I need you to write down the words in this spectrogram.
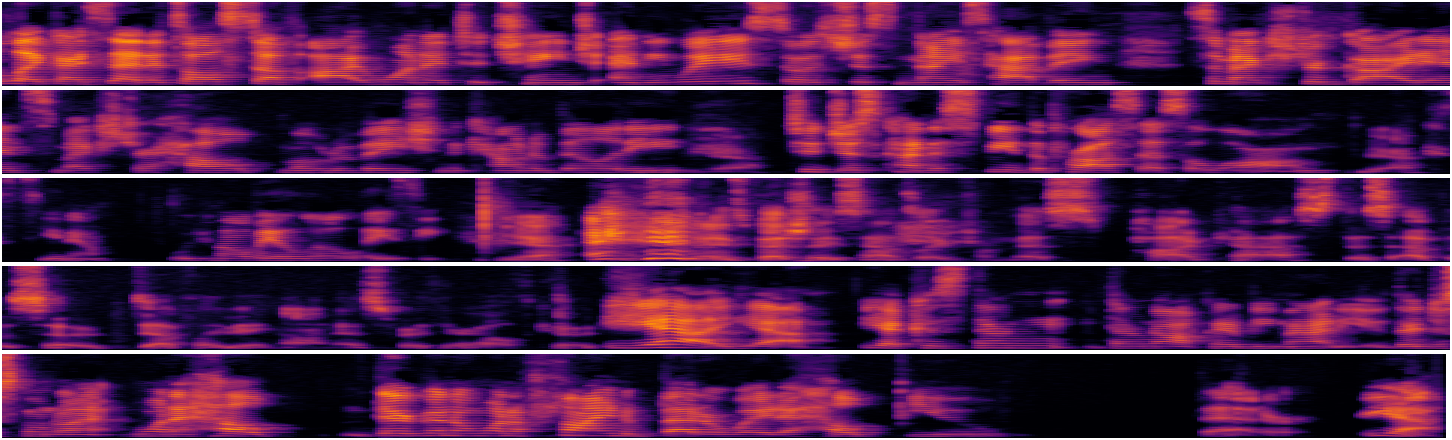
like I said, it's all stuff I wanted to change anyways. So it's just nice having some extra guidance, some extra help, motivation, accountability mm, Yeah. to just kind of speed the process along. Yeah. Because, you know, we can all be a little lazy. Yeah. And especially sounds like from this podcast, this episode, definitely being honest with your health coach. Yeah, yeah, yeah. Because they're they're not going to be mad at you. They're just going to want to help. They're going to want to find a better way to help you better. Yeah,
